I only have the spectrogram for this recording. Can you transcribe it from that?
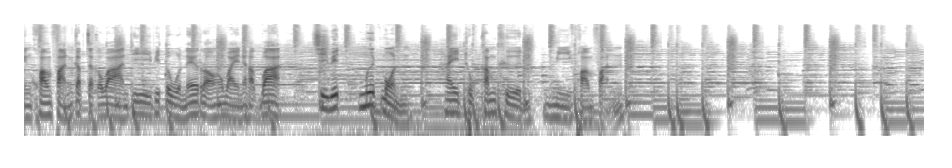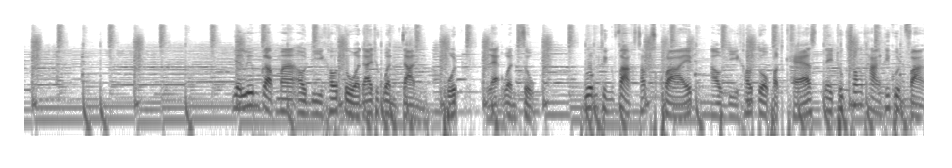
งความฝันกับจักรวาลที่พี่ตูนได้ร้องเอาไว้นะครับว่าชีวิตมืดมนให้ทุกค่ำคืนมีความฝันอย่าลืมกลับมาเอาดีเข้าตัวได้ทุกวันจันทร์ พุธ และวันศุกร์ รวมถึงฝาก subscribe เอาดีเข้าตัว podcast ในทุกช่องทางที่คุณฟัง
